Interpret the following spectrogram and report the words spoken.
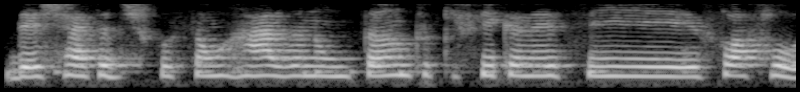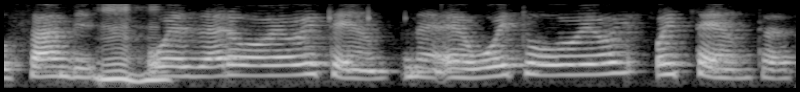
deixar essa discussão rasa num tanto que fica nesse fla-flu, sabe? Uhum. Ou é 0 ou é 80, né? É 8 ou é 80.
